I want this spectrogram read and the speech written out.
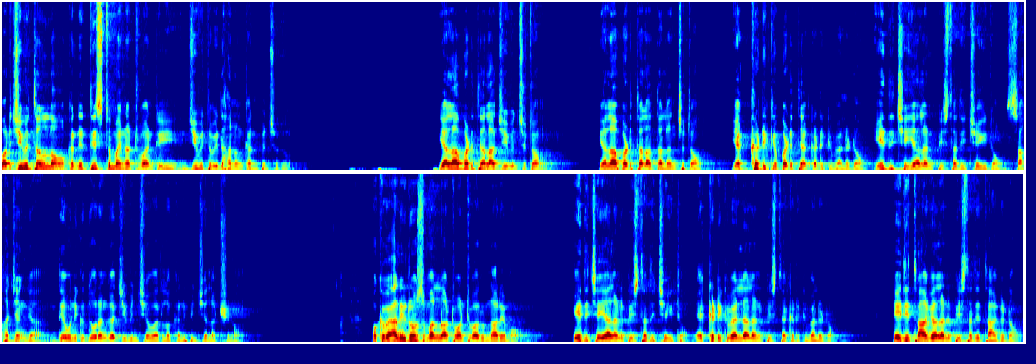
వారి జీవితంలో ఒక నిర్దిష్టమైనటువంటి జీవిత విధానం కనిపించదు. ఎలా పడితే అలా జీవించటం ఎలా పడితే అలా తలంచటం ఎక్కడికి పడితే అక్కడికి వెళ్ళడం ఏది చేయాలనిపిస్తే అది చేయటం సహజంగా దేవునికి దూరంగా జీవించే వారిలో కనిపించే లక్షణం. ఒకవేళ ఈరోజు మనలో అటువంటి వారు ఉన్నారేమో ఏది చేయాలనిపిస్తే అది చేయటం. ఎక్కడికి వెళ్ళాలనిపిస్తే అక్కడికి వెళ్ళడం ఏది తాగాలనిపిస్తే అది తాగడం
